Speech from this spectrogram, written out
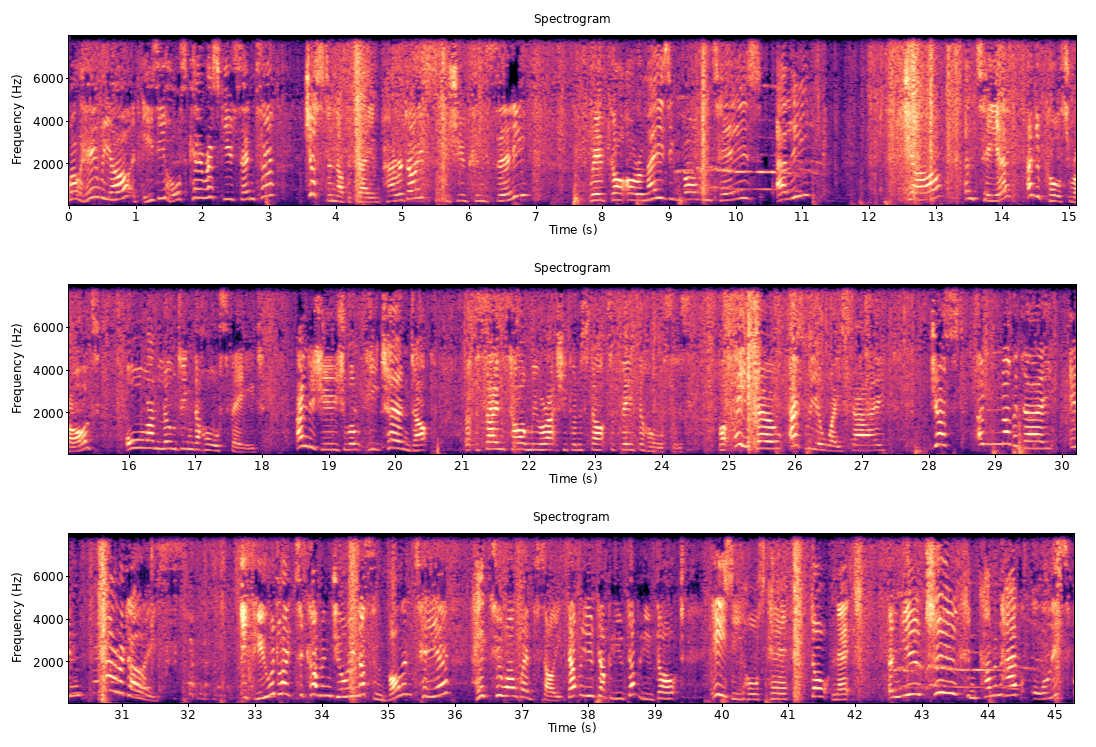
Well, here we are at Easy Horse Care Rescue Centre. Just another day in paradise, as you can see. We've got our amazing volunteers, Ellie, Jar and Tia, and of course Rod, all unloading the horse feed. And as usual, he turned up at the same time we were actually going to start to feed the horses. But there you go, as we always say, just in paradise. If you would like to come and join us and volunteer, head to our website www.easyhorsecare.net and you too can come and have all this fun.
